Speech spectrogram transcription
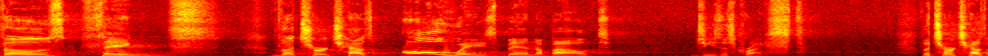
those things. The church has always been about Jesus Christ. The church has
